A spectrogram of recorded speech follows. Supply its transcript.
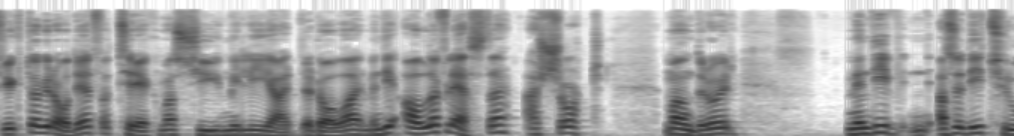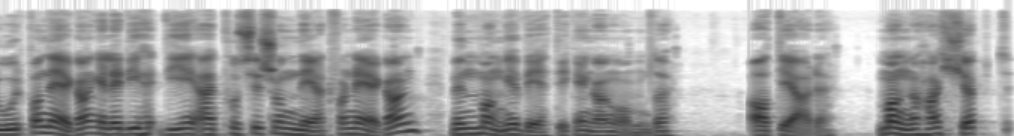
frykt og grådighet for 3,7 milliarder dollar. Men de aller fleste er short. Med andre ord men de, altså de tror på nedgang, eller de, de, er posisjonert for nedgang, men mange vet ikke engang om det, at de er det. Mange har kjøpt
